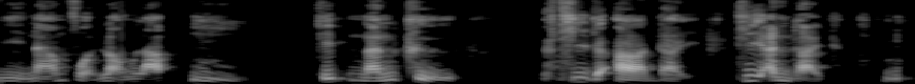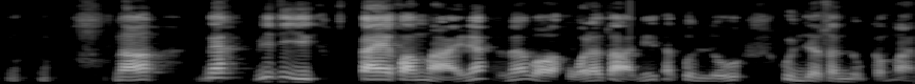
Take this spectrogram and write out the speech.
มีน้ำฝนรองรับ อืม ทิศนั้นคือ ที่อ่านใด ที่อันใดเนาะนะวิธีแปลความหมายนะนไหมบอกโหราศาสตร์นี้ถ้าคุณรู้คุณจะสนุกกับมัน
